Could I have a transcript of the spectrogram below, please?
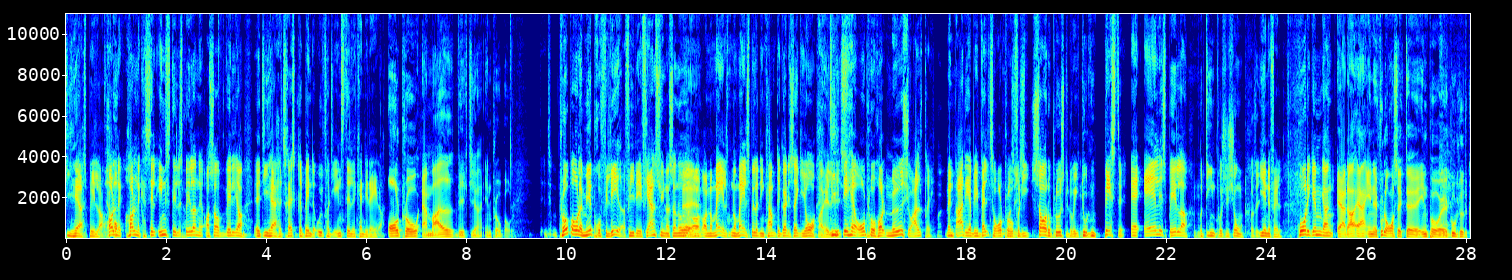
de her spillere. Holdene, holdene kan selv indstille spillerne, og så vælger øh, de her 50 skribenter ud fra de indstillede kandidater. All Pro er meget vigtigere end Pro Bowl Pro Bowl er mere profileret, fordi det er fjernsyn og sådan noget, Ja, ja. og, og normalt, normalt spiller din kamp, det gør de så ikke i år. Nej, de, det her All-Pro-hold mødes jo aldrig, men bare det at blive valgt til All-Pro, Præcis. fordi så er du pludselig, du ved, du er den bedste af alle spillere på din position Præcis. i NFL. Hurtig gennemgang, Ja, der er en øh, fuld oversigt øh, inde på øh, google.dk,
